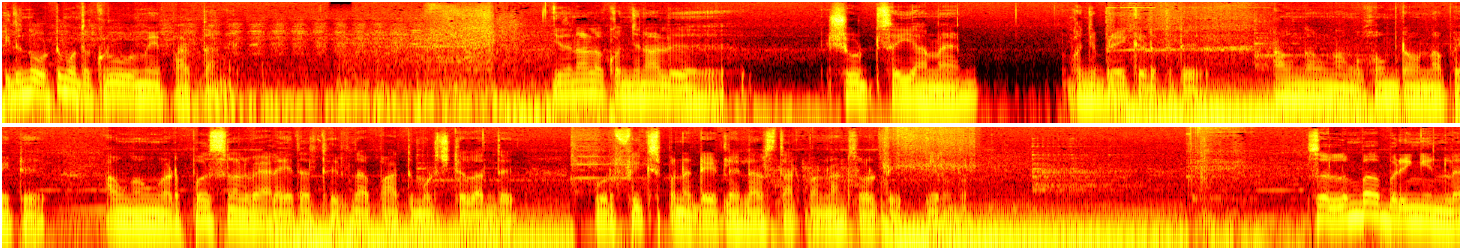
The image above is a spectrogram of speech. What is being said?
இது வந்து ஒட்டுமொத்த குரூவுமே பார்த்தாங்க. இதனால் கொஞ்ச நாள் ஷூட் செய்யாமல் கொஞ்சம் பிரேக் எடுத்துகிட்டு அவங்க அவங்க அவங்க ஹோம் டவுனாக போயிட்டு அவங்க அவங்களோட பர்சனல் வேலை ஏதாவது இருந்தால் பார்த்து முடிச்சுட்டு வந்து ஒரு ஃபிக்ஸ் பண்ண டேட்டில் எல்லோரும் ஸ்டார்ட் பண்ணலான்னு சொல்லிட்டு இருந்தோம். ஸோ லிம்பா பிரிங்கின்ல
